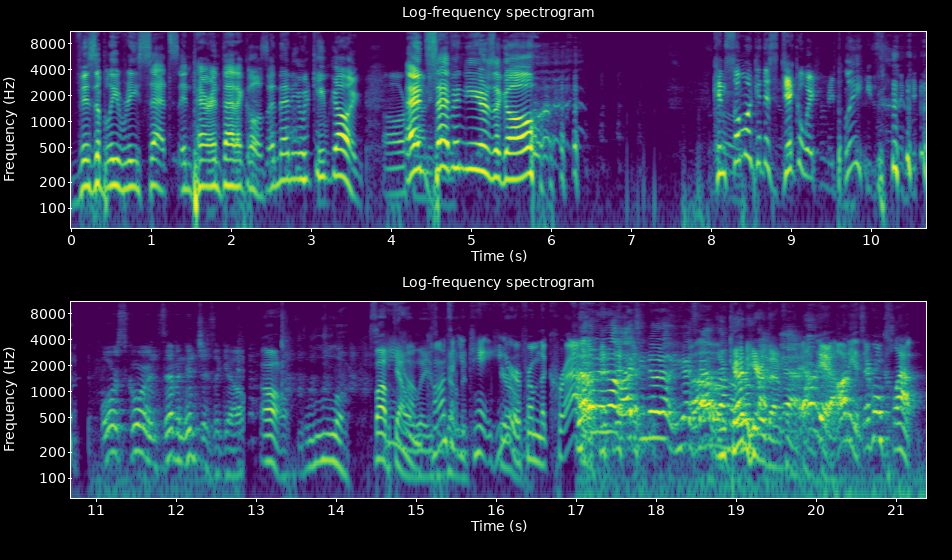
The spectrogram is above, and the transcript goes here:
Visibly resets in parentheticals, and then he would keep going. Oh, and seven years ago, Can someone get this dick away from me, please? Four score and seven inches ago. Oh, Lord. Bob Damn, Kelly, ladies and content you can't hear over. from the crowd. No, no, no. Actually, no, no. You guys got You can hear that from Hell yeah, audience, everyone clap.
